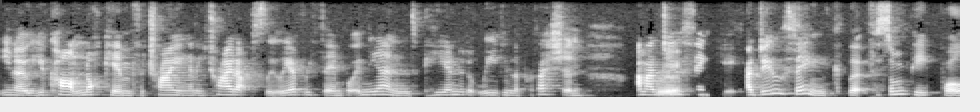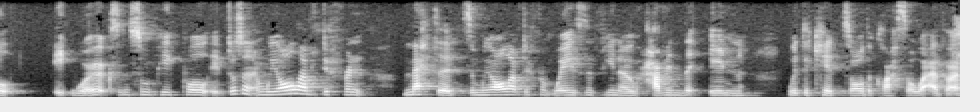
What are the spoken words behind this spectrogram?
you know, you can't knock him for trying. And he tried absolutely everything, but in the end, he ended up leaving the profession. And I do think, I do think that for some people it works, and some people it doesn't. And we all have different methods, and we all have different ways of, you know, having the in with the kids or the class or whatever.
